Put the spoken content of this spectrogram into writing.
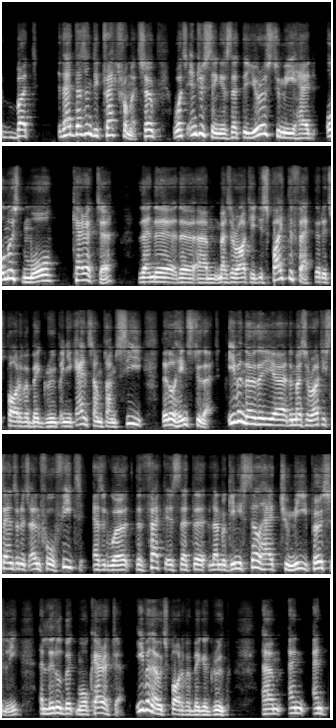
but that doesn't detract from it. So what's interesting is that the Urus to me had almost more character than the the um, Maserati, despite the fact that it's part of a big group, and you can sometimes see little hints to that. Even though the uh, the Maserati stands on its own four feet, as it were, the fact is that the Lamborghini still had, to me personally, a little bit more character, even though it's part of a bigger group. Um, and and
